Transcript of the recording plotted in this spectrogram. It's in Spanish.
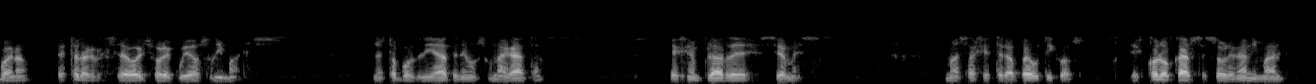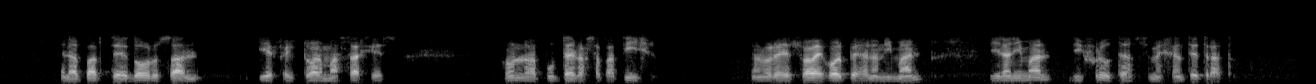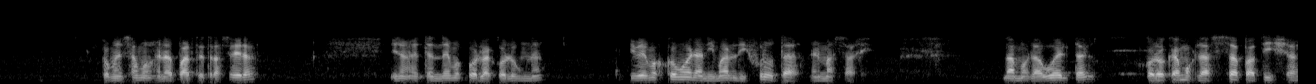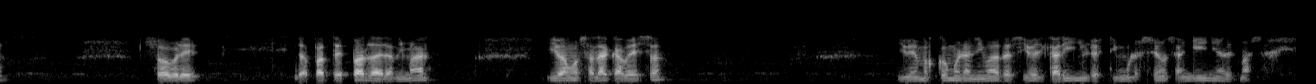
Bueno, esta es la clase de hoy sobre cuidados animales. En esta oportunidad tenemos una gata, ejemplar de siamés. Masajes terapéuticos es colocarse sobre el animal en la parte dorsal y efectuar masajes con la punta de la zapatilla, dándole suaves golpes al animal y el animal disfruta semejante trato. Comenzamos en la parte trasera y nos extendemos por la columna y vemos cómo el animal disfruta el masaje. Damos la vuelta, colocamos la zapatilla sobre la parte de espalda del animal y vamos a la cabeza y vemos cómo el animal recibe el cariño y la estimulación sanguínea del masaje.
